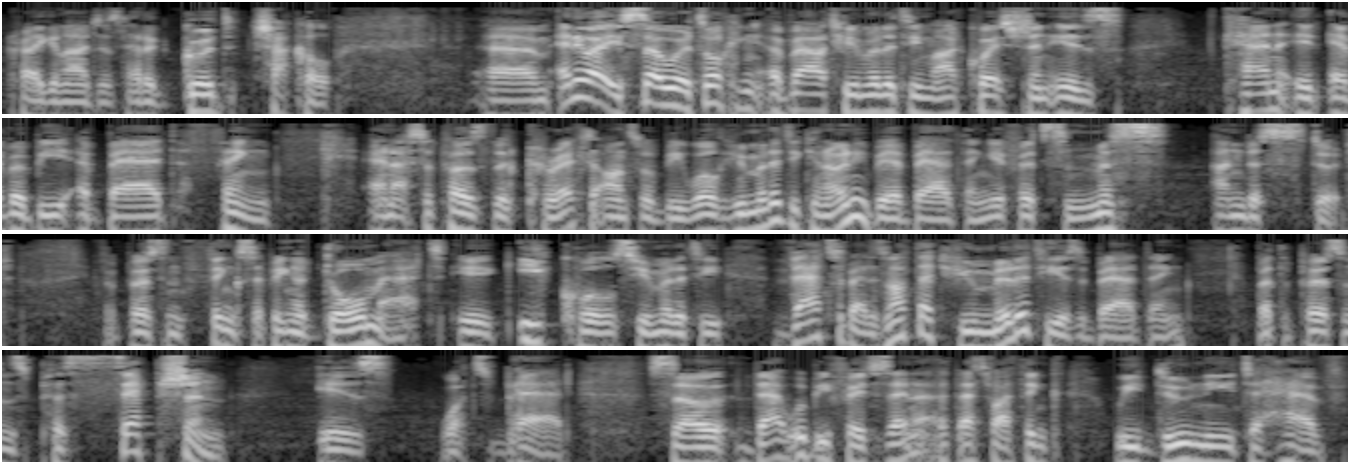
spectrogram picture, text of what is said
Craig and I just had a good chuckle. Um, anyway, so we're talking about humility. My question is, can it ever be a bad thing? And I suppose the correct answer would be, well, humility can only be a bad thing if it's misunderstood if a person thinks that being a doormat equals humility, that's bad. It's not that humility is a bad thing, but the person's perception is what's bad. So that would be fair to say. That's why I think we do need to have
